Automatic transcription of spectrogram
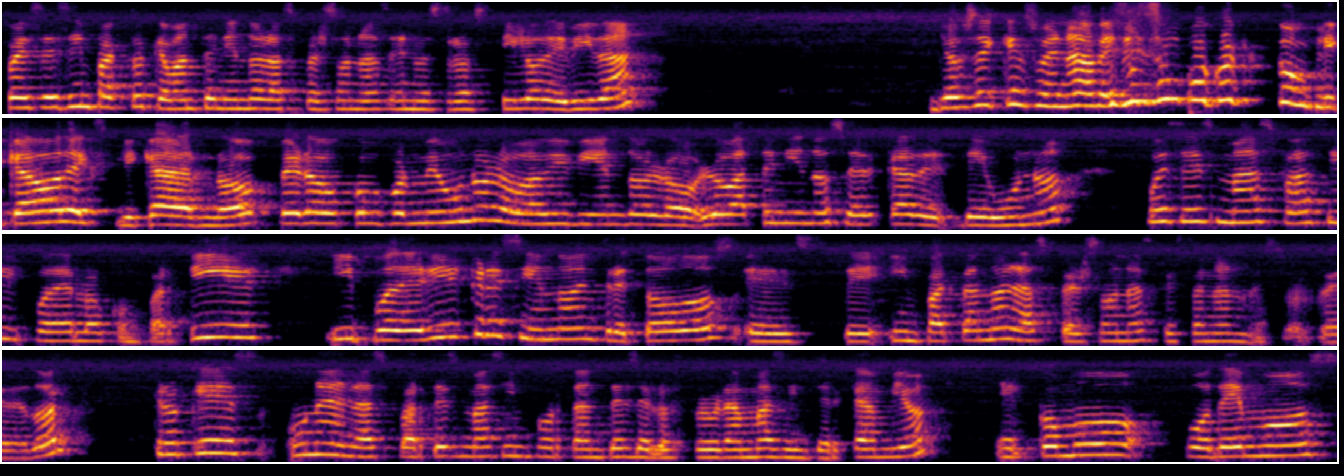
pues ese impacto que van teniendo las personas en nuestro estilo de vida. Yo sé que suena a veces un poco complicado de explicar, ¿no? Pero conforme uno lo va viviendo, lo, lo va teniendo cerca de, de, uno, pues es más fácil poderlo compartir y poder ir creciendo entre todos, este, impactando a las personas que están a nuestro alrededor. Creo que es una de las partes más importantes de los programas de intercambio, el cómo podemos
